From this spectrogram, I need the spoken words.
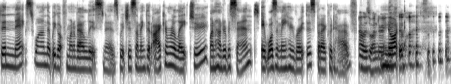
the next one that we got from one of our listeners, which is something that I can relate to 100%, it wasn't me who wrote this, but I could have. I was wondering Not- if it was.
